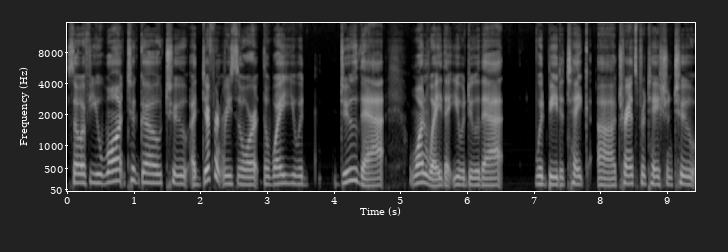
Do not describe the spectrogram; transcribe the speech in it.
So if you want to go to a different resort, the way you would do that, one way that you would do that would be to take uh, transportation to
